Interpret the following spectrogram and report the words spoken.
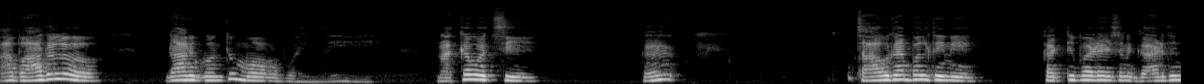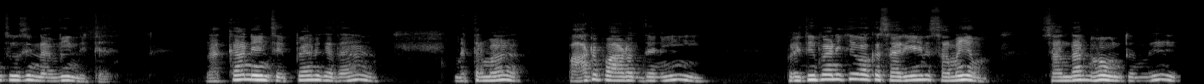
ఆ బాధలో దాని గొంతు మోగపోయింది. నక్క వచ్చి చావు దెబ్బలు తిని కట్టిపడేసిన గాడిదని చూసి నవ్విందిట. నక్క నేను చెప్పాను కదా మిత్రమా పాట పాడొద్దని. ప్రతి పనికి ఒక సరైన సమయం సందర్భం ఉంటుంది.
